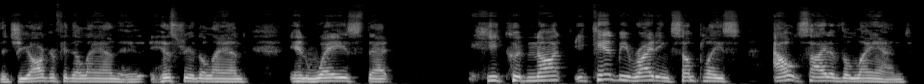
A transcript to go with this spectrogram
the geography of the land, the history of the land, in ways that he could not, he can't be writing someplace outside of the land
